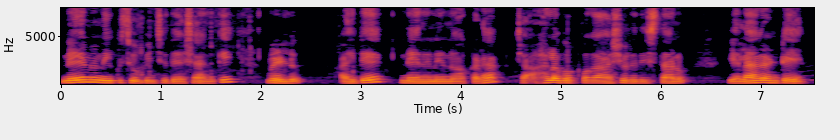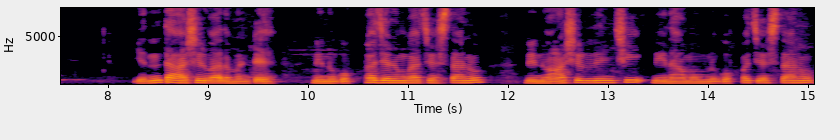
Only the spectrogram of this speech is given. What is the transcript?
నేను నీకు చూపించే దేశానికి వెళ్ళు. అయితే నేను నిన్ను అక్కడ చాలా గొప్పగా ఆశీర్వదిస్తాను. ఎలాగంటే ఎంత ఆశీర్వాదం అంటే నిన్ను గొప్ప జనంగా చేస్తాను. నిన్ను ఆశీర్వదించి నీ నామంను గొప్ప చేస్తాను.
